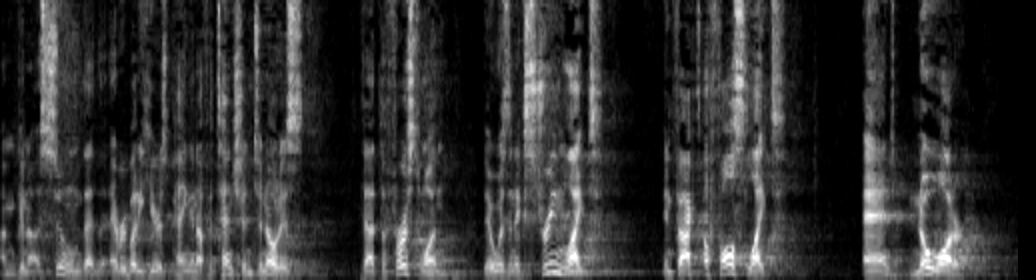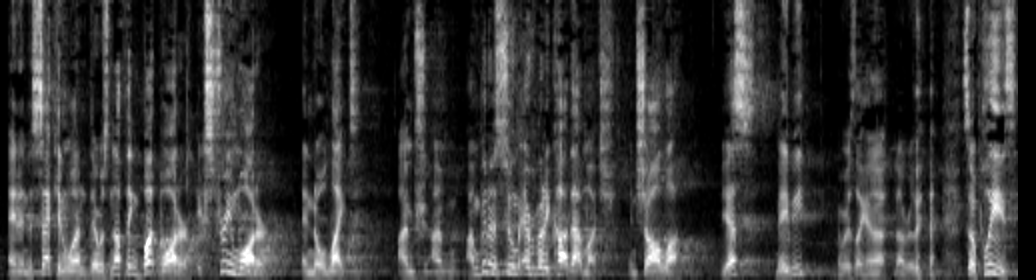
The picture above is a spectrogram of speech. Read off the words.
I'm going to assume that everybody here is paying enough attention to notice that the first one, there was an extreme light. In fact, a false light, and no water. And in the second one, there was nothing but water, extreme water, and no light. I'm, I'm, I'm going to assume everybody caught that much, inshallah. Yes? Maybe? Everybody's like, uh, not really. so please,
